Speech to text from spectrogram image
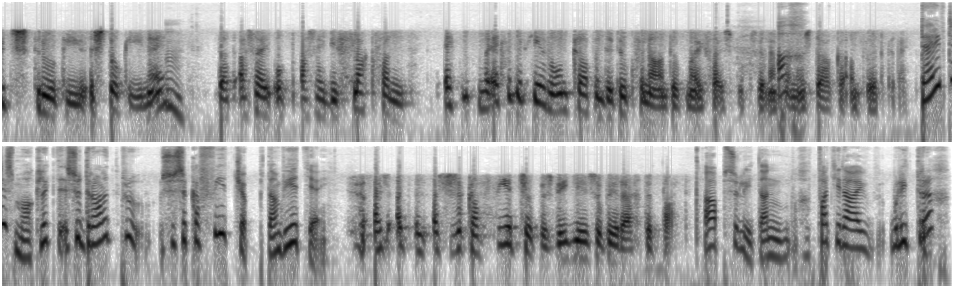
toetsstrokie 'n stokkie né? Mm. Dat as hy op hy die vlak van ek ek het dit hier rondkrap en dit ook vanaand op my Facebook sien dan kan ons dalk 'n antwoord kry. Dave, dis maklik. Sodra dit soos 'n kafee chip, dan weet jy. As as as 'n kafee chip is, weet jy jy's op die regte pad. Absoluut. Dan vat jy daai olie terug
